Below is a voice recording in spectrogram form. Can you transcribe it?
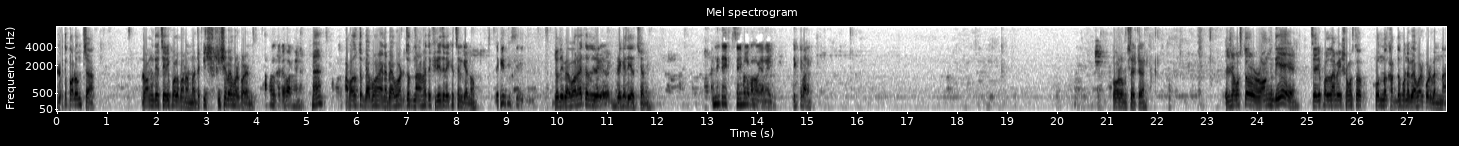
এটা তো করম চা। রং দিয়ে চেরি ফল বানানো। এটা কিস- ব্যবহার করেন? আপাতত ব্যবহার হয় না। হ্যাঁ? আপাতত ব্যবহার হয় না। ব্যবহার যদি না হয়তো ফ্রিজে রেখেছেন কেন? যদি ব্যবহার হয় তাহলে রেখে দিয়েছেন। আমি তো সেরি ফলে কোনো ইয়ে নাই দেখতে পারেন। গরম সেটা এই সমস্ত রং দিয়ে চেরি ফল নামে এই সমস্ত পণ্য খাদ্য পণ্যে ব্যবহার করবেন না।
